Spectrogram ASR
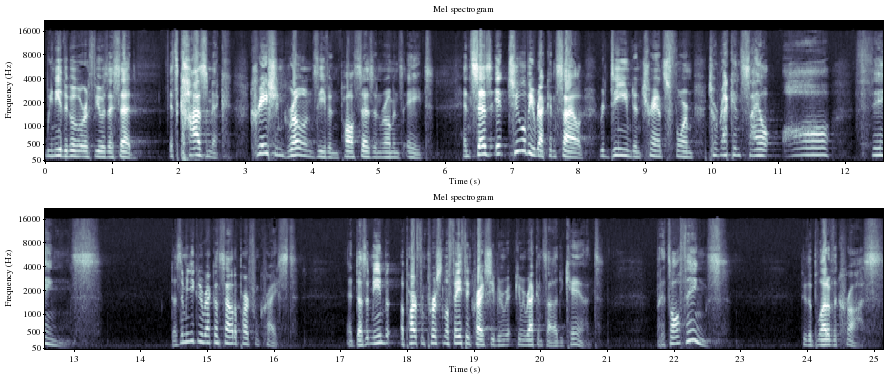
We need the Google Earth view, as I said. It's cosmic. Creation groans, even, Paul says in Romans 8, and says it too will be reconciled, redeemed, and transformed to reconcile all things. Doesn't mean you can be reconciled apart from Christ. It doesn't mean apart from personal faith in Christ you can be reconciled. You can't. But it's all things through the blood of the cross.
